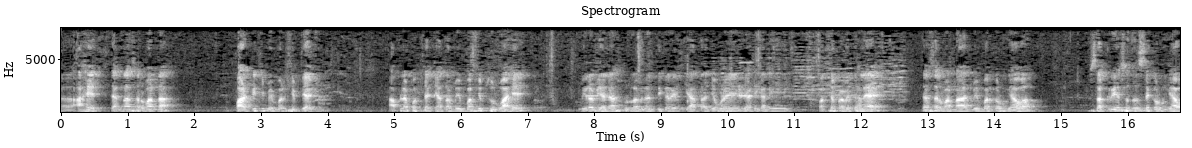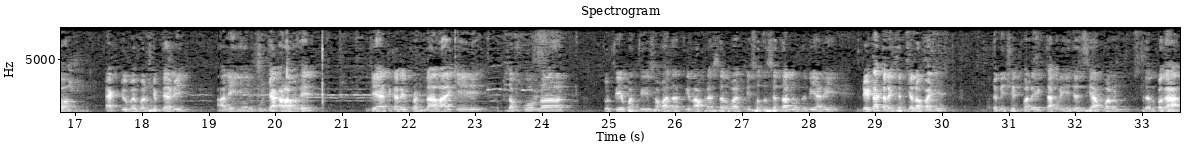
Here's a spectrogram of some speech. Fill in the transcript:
आहेत त्यांना सर्वांना पार्टीची मेंबरशिप द्यावी. आपल्या पक्षाची आता मेंबरशिप सुरू आहे. मी रवी आणि आसपूरला विनंती करेल की आता जेवढे या ठिकाणी पक्षप्रवेश झाले आहे त्या सर्वांना आज मेंबर करून घ्यावं सक्रिय सदस्य करून घ्यावं ऍक्टिव्ह मेंबरशिप द्यावी आणि पुढच्या काळामध्ये जे या ठिकाणी प्रश्न आला आहे की संपूर्ण तृतीयपंथी समाजातील आपल्या सर्वांची सदस्यता नोंदणी आणि डेटा कलेक्शन केलं पाहिजे. तर निश्चितपणे एक चांगली एजन्सी आपण जर बघा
